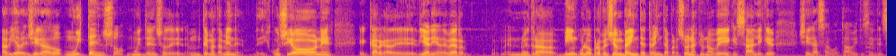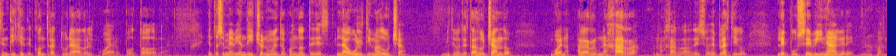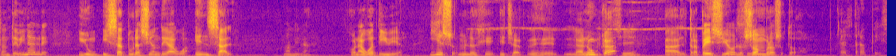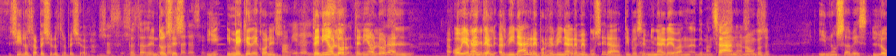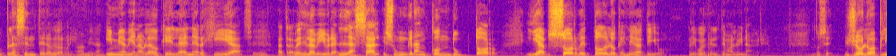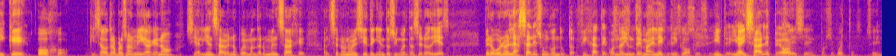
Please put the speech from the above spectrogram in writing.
Había llegado muy tenso, muy tenso, de, de un tema también de, de discusiones, eh, carga de, diaria de ver en nuestra vínculo o profesión 20, 30 personas que uno ve, que sale, que llegás agotado, ¿viste? Sent- sentís que te- contracturado el cuerpo, todo. Entonces me habían dicho en un momento cuando te des la última ducha, ¿viste? Cuando te estás duchando, bueno, agarré una jarra, una jarra de esos de plástico, le puse vinagre, Ajá. bastante vinagre, y, un, y saturación de agua en sal, Ah, mira. con agua tibia. Y eso me lo dejé echar desde la nuca Sí. al trapecio, los Sí. hombros, todo. El trapecio. Sí, los trapecios, los trapecios acá. Ya sé. Entonces, y, y me quedé con eso. El Tenía olor, tenía olor al, obviamente al, Vinagre. al vinagre, Al porque el vinagre. me puse era tipo ese vinagre de, manzana, ¿no? Cosa- Y no sabés lo placentero que dormí. Ah, mira. Y me habían hablado que la energía, Sí. a través de la vibra, la sal es un gran conductor y absorbe todo lo que es negativo, al igual que el tema del vinagre. Entonces, yo lo apliqué, ojo, quizá otra persona me diga que no. Si alguien sabe, nos puede mandar un mensaje al 097-550-010. Pero bueno, la sal es un conductor. Fíjate cuando Sí, hay un sí, tema eléctrico sí, sí, sí. Y, y hay sales, peor. Sí, sí, por supuesto. Sí.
